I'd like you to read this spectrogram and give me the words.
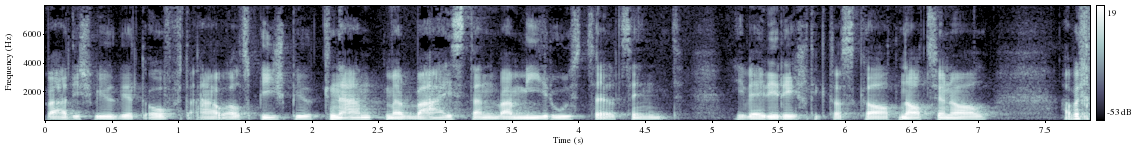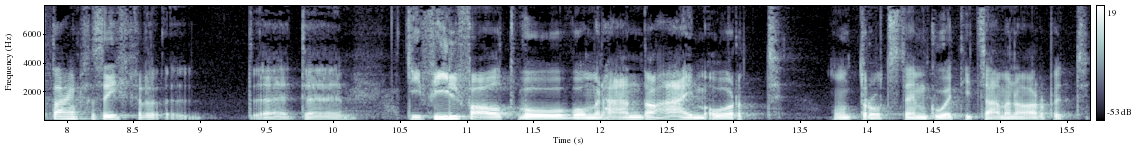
Wedischwil wird oft auch als Beispiel genannt. Man weiß dann, wenn wir auszählt sind, in welche Richtung das geht, national. Aber ich denke sicher, äh, die Vielfalt, wo, wo wir haben an einem Ort und trotzdem gute Zusammenarbeit,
